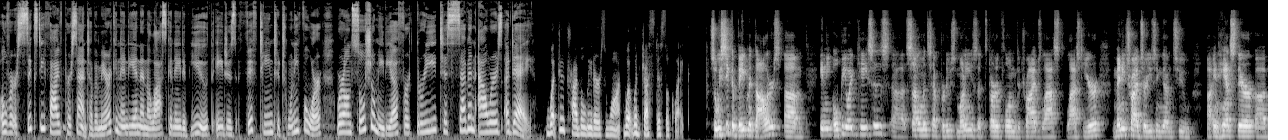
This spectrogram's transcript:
over 65% of American Indian and Alaska Native youth ages 15 to 24 were on social media for 3 to 7 hours a day. What do tribal leaders want? What would justice look like? So we seek abatement dollars. Um, in the opioid cases, uh, settlements have produced monies that started flowing to tribes last last year. Many tribes are using them to uh, enhance their uh,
